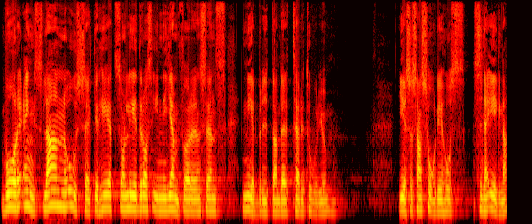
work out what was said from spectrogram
Vår ängslan och osäkerhet som leder oss in i jämförelsens nedbrytande territorium. Jesus han såg det hos sina egna,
